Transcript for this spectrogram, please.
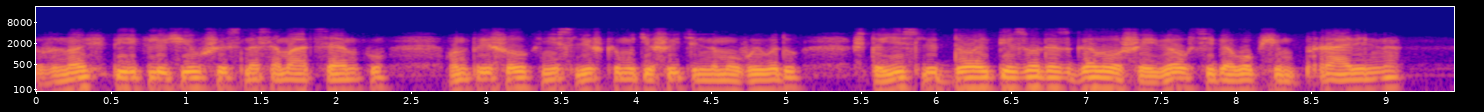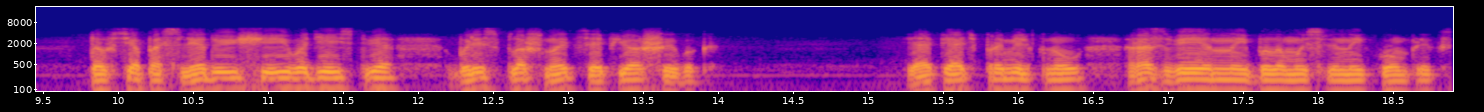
Вновь переключившись на самооценку, он пришел к не слишком утешительному выводу, что если до эпизода с галошей вел себя в общем правильно, то все последующие его действия были сплошной цепью ошибок. И опять промелькнул развеянный быломысленный комплекс.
